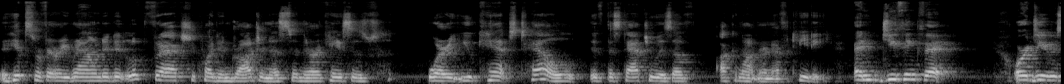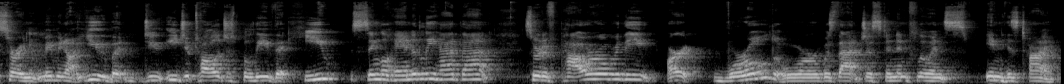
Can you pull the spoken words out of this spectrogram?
the hips were very rounded. It looked actually quite androgynous, and there are cases where you can't tell if the statue is of Akhenaten or Nefertiti. And do you think that, or do, sorry, maybe not you, but do Egyptologists believe that he single handedly had that sort of power over the art world, or was that just an influence in his time?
